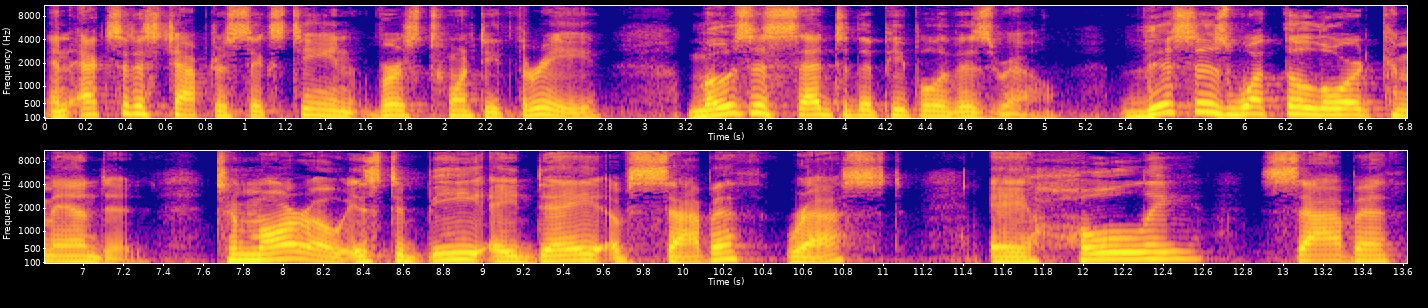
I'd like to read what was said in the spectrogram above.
In Exodus chapter 16, verse 23, Moses said to the people of Israel, This is what the Lord commanded. Tomorrow is to be a day of Sabbath rest, a holy Sabbath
